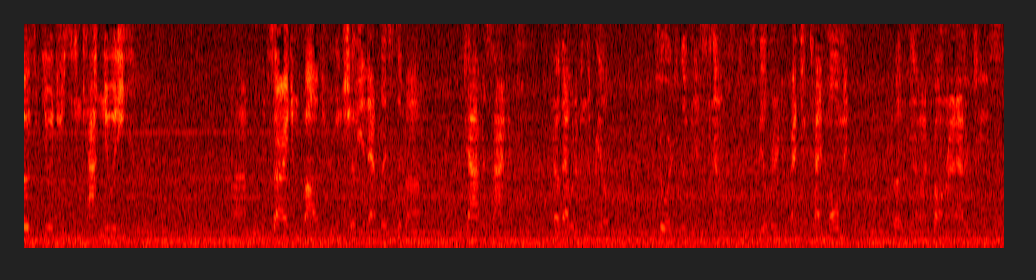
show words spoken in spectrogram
those of you interested in continuity, um, I'm sorry I didn't follow through and show you that list of uh, job assignments. Know that would have been the real George Lucas, you know, Steven Spielberg adventure type moment. But you know, my phone ran out of juice.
